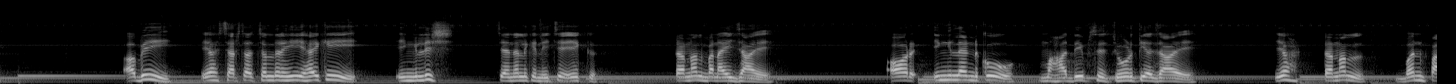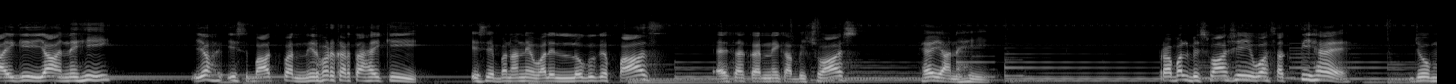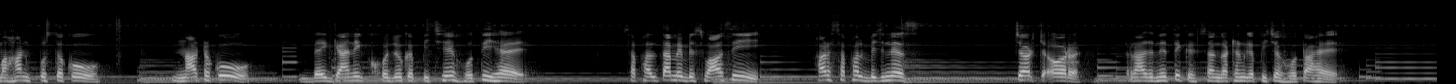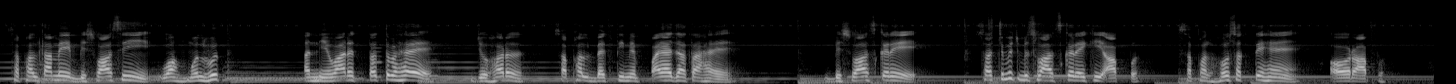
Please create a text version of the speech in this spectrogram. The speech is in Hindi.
अभी यह चर्चा चल रही है कि इंग्लिश चैनल के नीचे एक टनल बनाई जाए। और इंग्लैंड को महाद्वीप से जोड़ दिया जाए। यह टनल बन पाएगी या नहीं, यह इस बात पर निर्भर करता है कि इसे बनाने वाले लोगों के पास ऐसा करने का विश्वास है या नहीं। प्रबल विश्वास ही वह शक्ति है जो महान पुस्तकों, नाटकों, वैज्ञानिक खोजों के पीछे होती है। सफलता में विश्वास ही हर सफल बिज़नेस चर्च और राजनीतिक संगठन के पीछे होता है। सफलता में विश्वासी वह मूलभूत, अनिवार्य तत्व है जो हर सफल व्यक्ति में पाया जाता है। विश्वास करें, सचमुच विश्वास करें कि आप सफल हो सकते हैं और आप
